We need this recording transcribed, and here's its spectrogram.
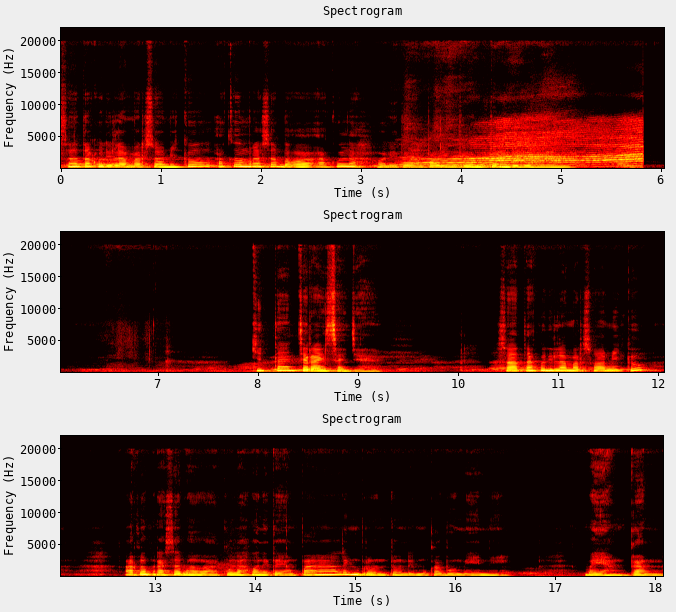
saat aku dilamar suamiku aku merasa bahwa akulah wanita yang paling beruntung di dunia ini. Kita cerai saja. Saat aku dilamar suamiku aku merasa bahwa akulah wanita yang paling beruntung di muka bumi ini. Bayangkan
